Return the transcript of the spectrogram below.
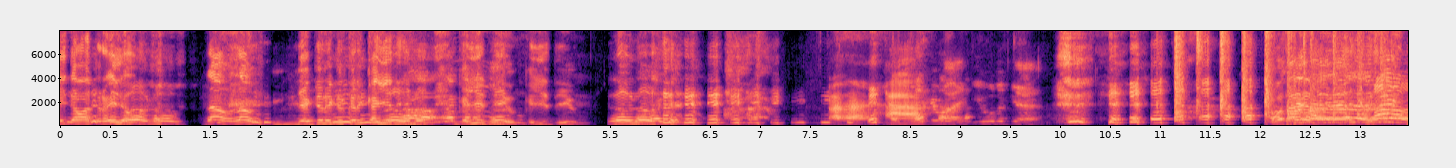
এই দাওয়াত রইল। একজন একজন করে খাইয়ে দিও। খাইয়ে দিও খাইয়ে দিও। তালি দাও।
